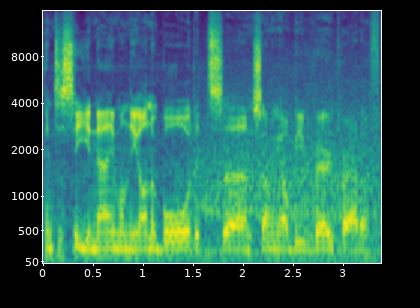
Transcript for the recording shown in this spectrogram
and to see your name on the honour board, it's uh, something I'll be very proud of.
